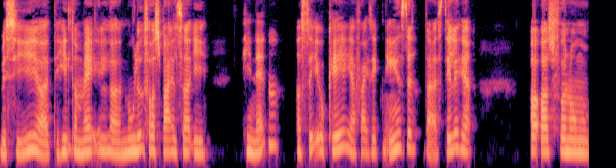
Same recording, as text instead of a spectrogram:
vil sige, og at det er helt normalt, og en mulighed for at spejle sig i hinanden, og se, okay, jeg er faktisk ikke den eneste, der er stille her, og også få nogle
